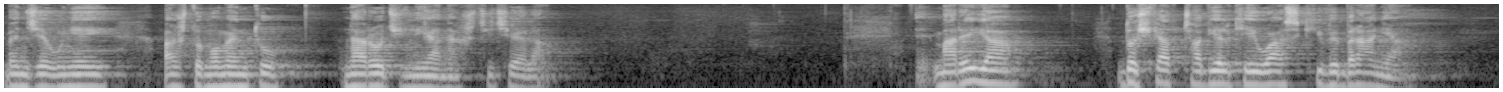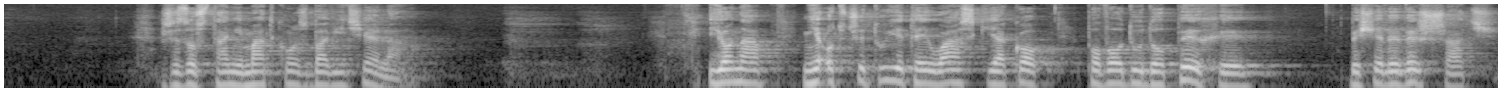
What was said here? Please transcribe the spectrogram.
Będzie u niej aż do momentu narodzin Jana Chrzciciela. Maryja doświadcza wielkiej łaski wybrania, że zostanie matką Zbawiciela. I ona nie odczytuje tej łaski jako powodu do pychy, by się wywyższać,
